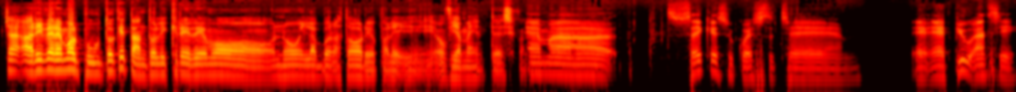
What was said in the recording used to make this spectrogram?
Cioè, arriveremo al punto che tanto li creeremo noi in laboratorio, pale- ovviamente, secondo Eh, me. ma sai che su questo c'è... È, è più, anzi,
